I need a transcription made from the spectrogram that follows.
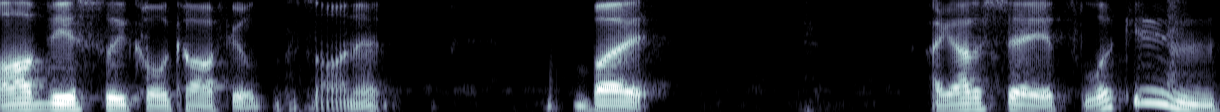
obviously Cole Caufield is on it, but I gotta say it's looking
